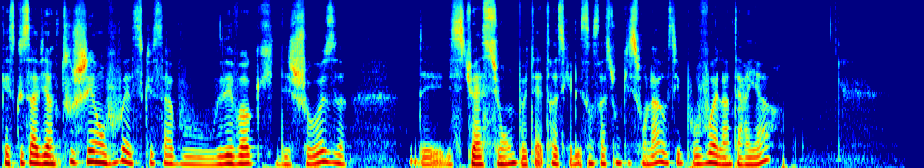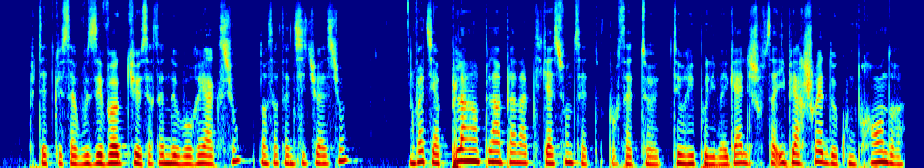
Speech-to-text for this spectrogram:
qu'est-ce que ça vient toucher en vous, est-ce que ça vous évoque des choses, des, situations peut-être, est-ce qu'il y a des sensations qui sont là aussi pour vous à l'intérieur? Peut-être que ça vous évoque certaines de vos réactions dans certaines situations. En fait, il y a plein, plein, plein d'applications pour cette théorie polyvagale. Je trouve ça hyper chouette de comprendre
